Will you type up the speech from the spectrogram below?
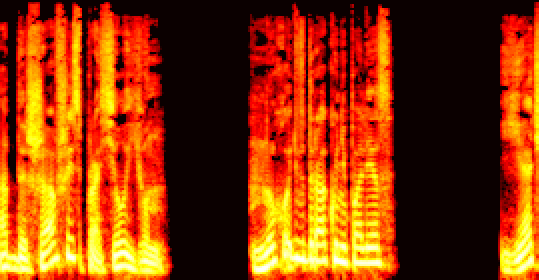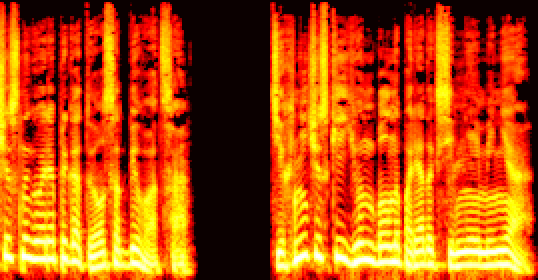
Отдышавшись, спросил Юн. «Ну, хоть в драку не полез». Я, честно говоря, приготовился отбиваться. Технически Юн был на порядок сильнее меня,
